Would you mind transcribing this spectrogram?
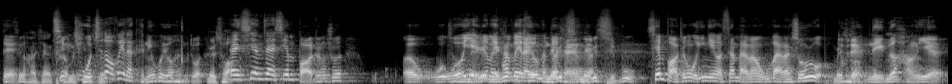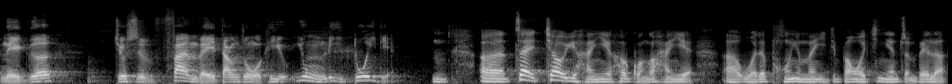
对，这个好像其看不清楚。实我知道未来肯定会有很多，没错但现在先保证说，呃，我我也认为它未来有很多哪个产业哪个起步，先保证我一年有三百万、五百万收入，对没错不对？哪个行业、哪个就是范围当中，我可以用力多一点。嗯呃，在教育行业和广告行业，呃，我的朋友们已经帮我今年准备了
